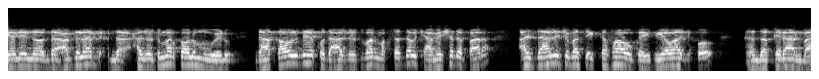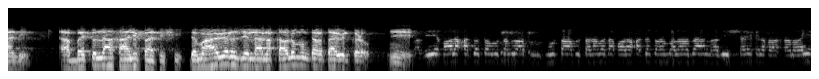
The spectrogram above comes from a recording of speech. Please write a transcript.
یعنی نو د عبد الله د حضرت عمر قول مو ویلو دا قول دی خو د حضرت عمر مقصد دا چې همیشه د پاره اجدال چې بس اکتفا وکړي په یواز په د قران باندې بیت الله خالی پاتې شي د معاویه رضی الله عنه قول مو دغه تعویل کړو ابي قال حدثنا موسى بن سلمة قال حدثنا بلازان ابي الشيخ الخلائي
